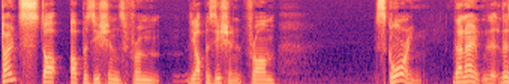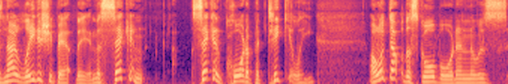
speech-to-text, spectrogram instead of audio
don't stop oppositions from the opposition from scoring. They don't. There's no leadership out there. In the second second quarter, particularly, I looked up at the scoreboard and it was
